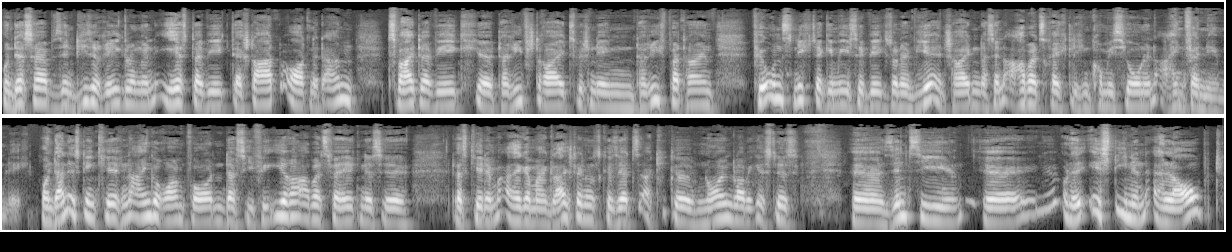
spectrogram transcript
Und deshalb sind diese Regelungen erster Weg, der Staat ordnet an, zweiter Weg, äh, Tarifstreit zwischen den Tarifparteien. Für uns nicht der gemäße Weg, sondern wir entscheiden das in arbeitsrechtlichen Kommissionen einvernehmlich. Und dann ist den Kirchen eingeräumt worden, dass sie für ihre Arbeitsverhältnisse, das geht im Allgemeinen Gleichstellungsgesetz, Artikel 9, glaube ich, ist es, äh, sind sie äh, oder ist ihnen erlaubt,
